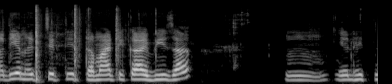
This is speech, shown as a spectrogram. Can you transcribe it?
ಅದೇನು ಹಚ್ಚಿರ್ತಿ ಟಮಾಟಿಕಾಯಿ ಬೀಜ? ಹ್ಞೂ ಎಲ್ಲಿ ಹೆಚ್ಚು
